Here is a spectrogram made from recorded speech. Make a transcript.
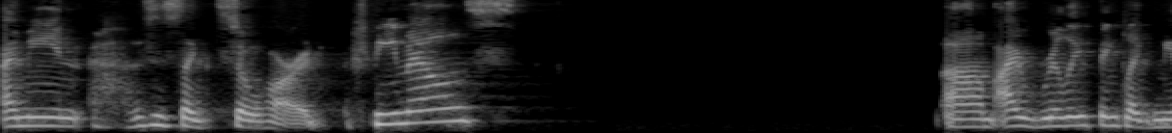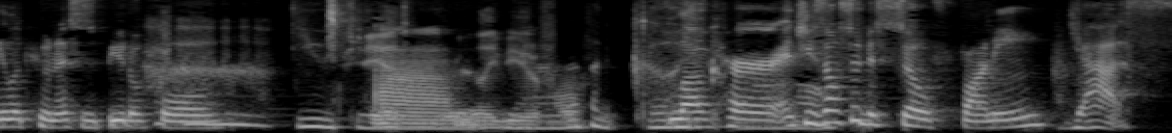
I mean, this is like so hard. Females. Um, I really think like Mila Kunis is beautiful. you She is Um, really beautiful. that's a good Love her, and she's also just so funny. yes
